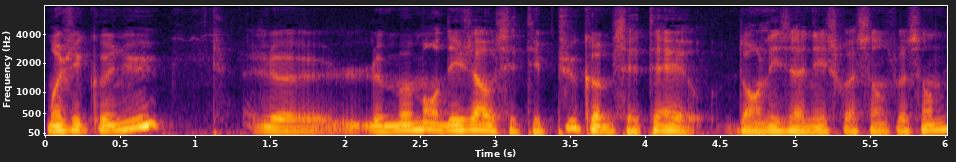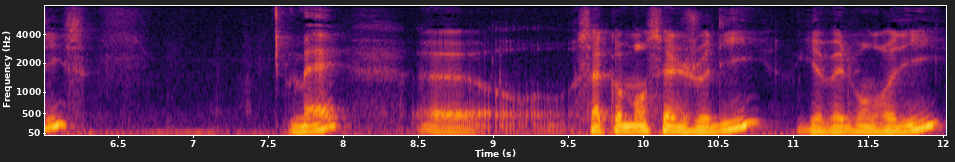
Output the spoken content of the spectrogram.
Moi, j'ai connu le, le moment déjà où c'était plus comme c'était dans les années 60-70 mais euh, ça commençait le jeudi, il y avait le vendredi,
